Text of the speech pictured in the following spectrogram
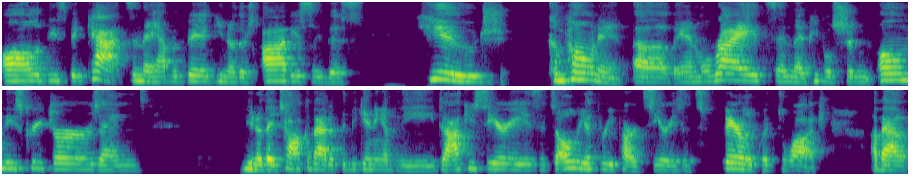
all of these big cats and they have a big, you know, there's obviously this huge component of animal rights and that people shouldn't own these creatures and you know they talk about at the beginning of the docu series it's only a three part series it's fairly quick to watch about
